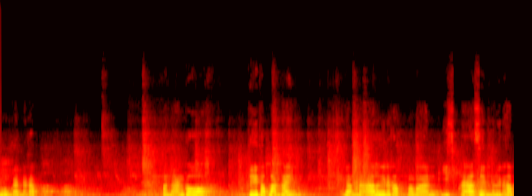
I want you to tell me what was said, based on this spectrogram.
รวมกันนะครับผนังก็เททับหลังให้อย่างหนาเลยนะครับ ประมาณ 25 เซนเลยนะครับ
